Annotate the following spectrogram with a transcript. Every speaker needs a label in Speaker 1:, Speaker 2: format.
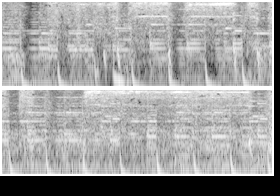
Speaker 1: We'll be right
